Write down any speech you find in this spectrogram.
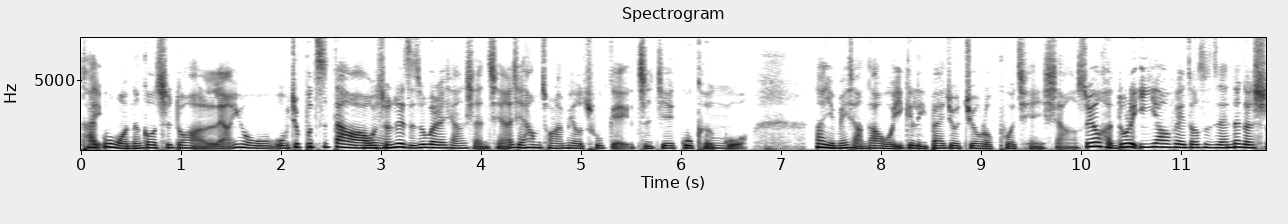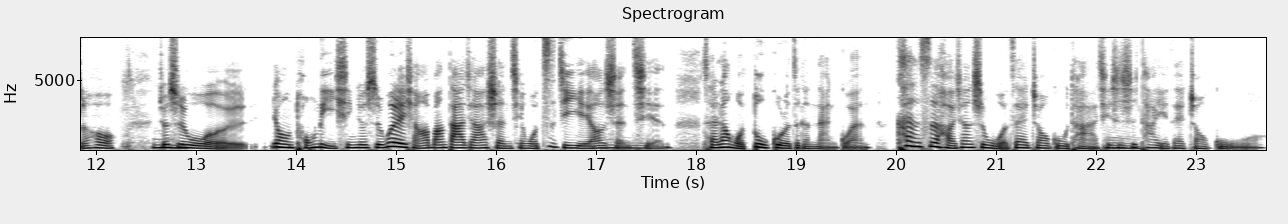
他问我能够吃多少量，因为我我就不知道啊，我纯粹只是为了想省钱，而且他们从来没有出给直接顾客过。嗯那也没想到，我一个礼拜就揪了破千箱，所以有很多的医药费都是在那个时候，嗯、就是我用同理心，就是为了想要帮大家省钱，我自己也要省钱，嗯、才让我度过了这个难关。看似好像是我在照顾他，其实是他也在照顾我，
